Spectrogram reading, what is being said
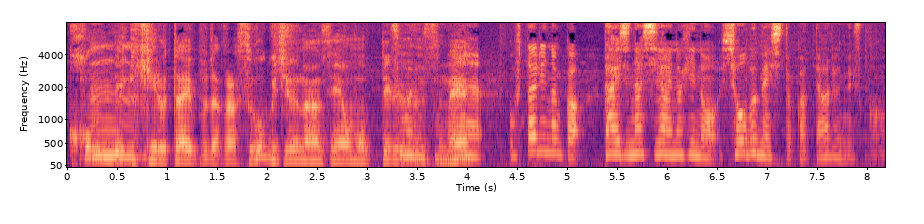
込んでいけるタイプだから、すごく柔軟性を持ってるんですですね。ねお二人なんか大事な試合の日の勝負飯とかってあるんですか？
